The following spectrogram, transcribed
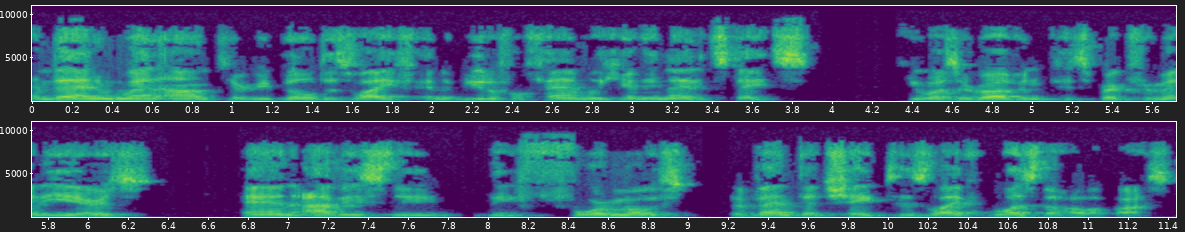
and then went on to rebuild his life in a beautiful family here in the United States. He was a Rav in Pittsburgh for many years, and obviously the foremost event that shaped his life was the Holocaust.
